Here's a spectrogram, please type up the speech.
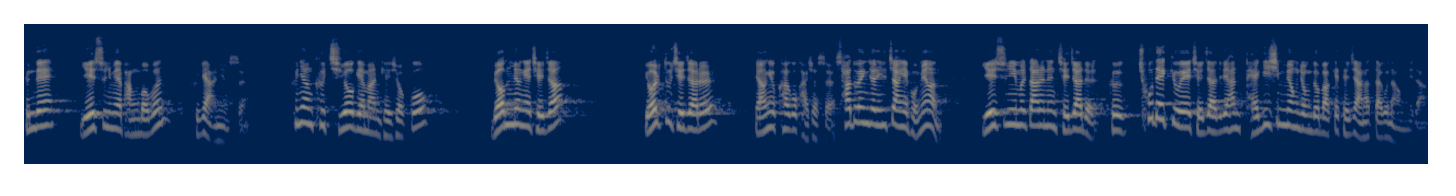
근데 예수님의 방법은 그게 아니었어요. 그냥 그 지역에만 계셨고 몇 명의 제자? 열두 제자를 양육하고 가셨어요. 사도행전 1장에 보면 예수님을 따르는 제자들, 그 초대교회 제자들이 한 120명 정도밖에 되지 않았다고 나옵니다.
